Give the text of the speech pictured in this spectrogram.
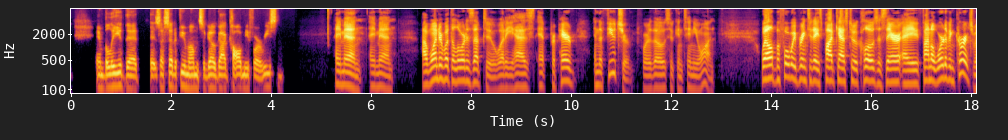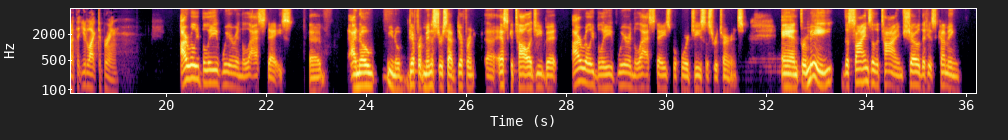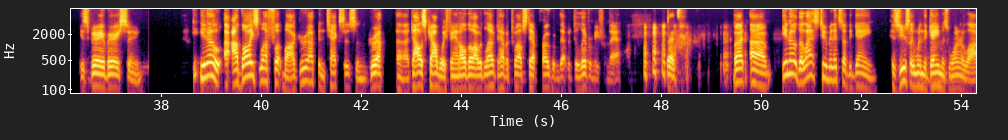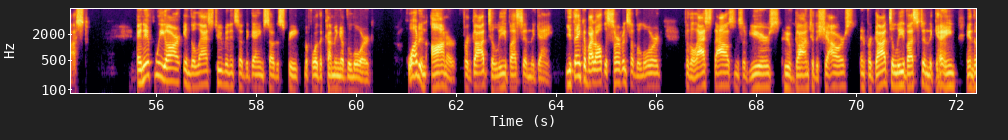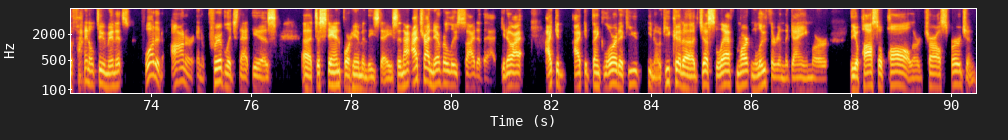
and believe that as i said a few moments ago god called me for a reason. Amen. Amen. I wonder what the lord is up to what he has eh, prepared in the future for those who continue on well before we bring today's podcast to a close is there a final word of encouragement that you'd like to bring i really believe we are in the last days uh, I know, you know, different ministers have different uh, eschatology, but I really believe we're in the last days before Jesus returns. And for me, the signs of the time show that his coming is very, very soon. You know, I've always loved football. I grew up in Texas and grew up a uh, Dallas Cowboy fan, although I would love to have a 12 step program that would deliver me from that. but, but uh, you know, the last two minutes of the game, is usually when the game is won or lost. And if we are in the last two minutes of the game, so to speak, before the coming of the Lord, what an honor for God to leave us in the game. You think about all the servants of the Lord for the last thousands of years who have gone to the showers, and for God to leave us in the game in the final two minutes. What an honor and a privilege that is uh, to stand for Him in these days. And I, I try never lose sight of that. You know, I I could I could think, Lord, if you you know if you could uh, just left Martin Luther in the game or the Apostle Paul or Charles Spurgeon,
